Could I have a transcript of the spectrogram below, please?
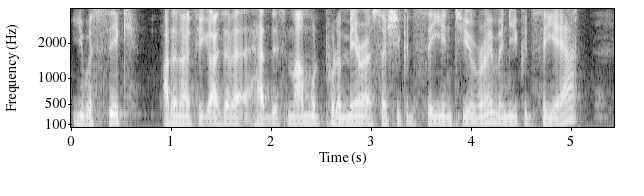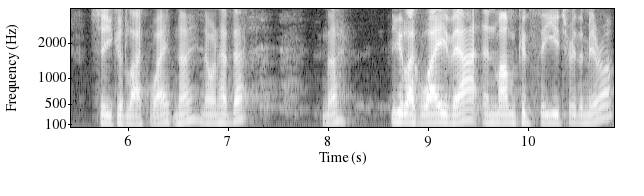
you were sick? I don't know if you guys ever had this. Mum would put a mirror so she could see into your room and you could see out. So you could like wave. No, no one had that. No, you like wave out and mum could see you through the mirror.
